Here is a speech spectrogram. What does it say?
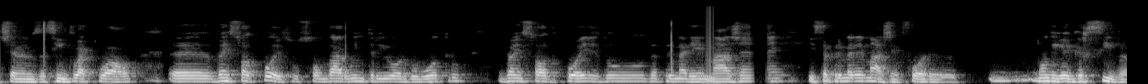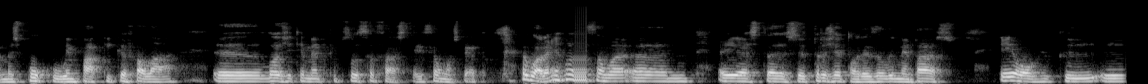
chamamos assim, intelectual, eh, vem só depois, o sondar o interior do outro vem só depois do, da primeira imagem, e se a primeira imagem for, eh, não digo agressiva, mas pouco empática, lá, Uh, logicamente que a pessoa se afasta, isso é um aspecto. Agora, em relação a, a, a estas trajetórias alimentares, é óbvio que uh,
